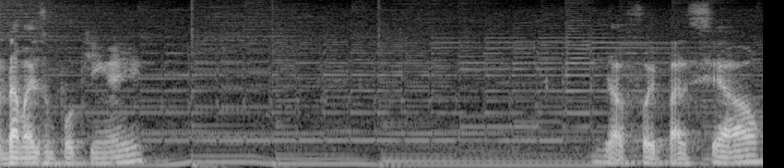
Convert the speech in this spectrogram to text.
Aguardar mais um pouquinho aí. Já foi parcial.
